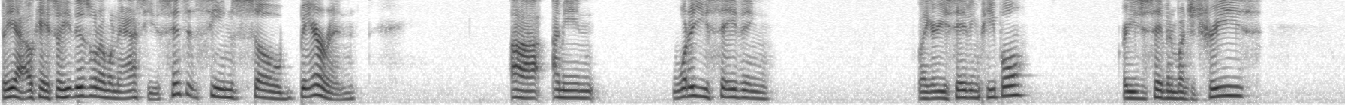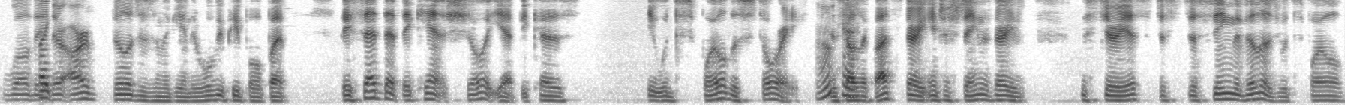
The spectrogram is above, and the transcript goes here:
but yeah, okay. So this is what I want to ask you. Since it seems so barren, uh, I mean, what are you saving? Like, are you saving people? Are you just saving a bunch of trees? Well, they, Like- there are villages in the game. There will be people, but they said that they can't show it yet because it would spoil the story. Okay. And so I was like, well, that's very interesting. That's very mysterious. Just just seeing the village would spoil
